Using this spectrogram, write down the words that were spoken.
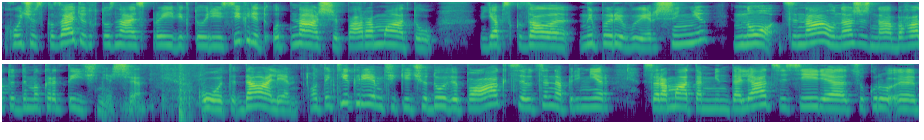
хочу сказати, от хто знає спрей Victoria's Secret, от наші по аромату, я б сказала, не перевершені, але ціна у нас ж набагато демократичніше. От, далі, отакі кремчики чудові по акції. Це, наприклад, з ароматом міндаля, це серія цукру, е,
